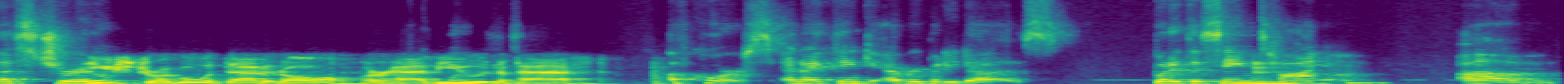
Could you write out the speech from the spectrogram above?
That's true. Do you struggle with that at all or have you in the past? Of course, and I think everybody does. But at the same mm-hmm. time, um,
